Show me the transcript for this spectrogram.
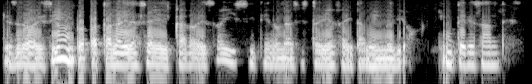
Les debo decir, mi papá toda la vida se ha dedicado a eso y sí tiene unas historias ahí también medio interesantes.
